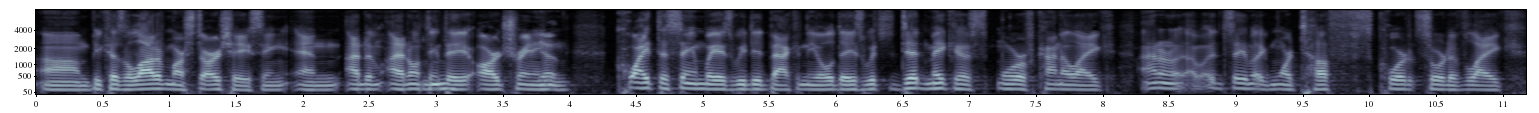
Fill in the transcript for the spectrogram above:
um, because a lot of them are star chasing, and I don't I don't mm-hmm. think they are training yep. quite the same way as we did back in the old days, which did make us more of kind of like I don't know I would say like more tough sort of like.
